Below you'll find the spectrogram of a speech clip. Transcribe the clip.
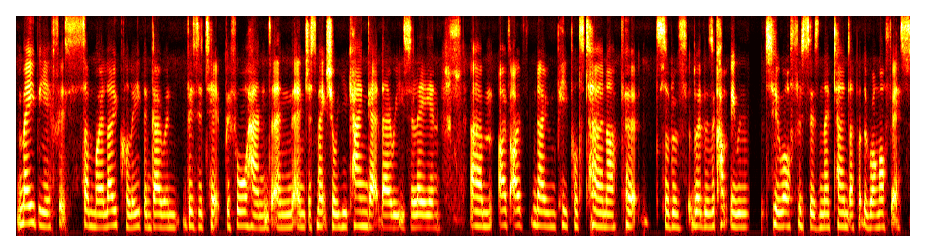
Maybe if it's somewhere local, even go and visit it beforehand and and just make sure you can get there easily. And um, I've I've known people to turn up at sort of there's a company with two offices and they've turned up at the wrong office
